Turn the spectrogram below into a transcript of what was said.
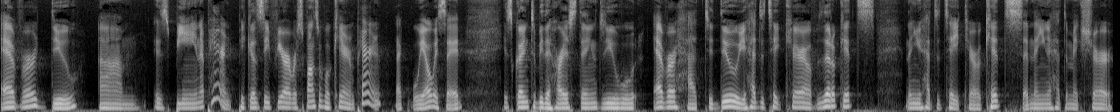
ever do um, is being a parent. Because if you're a responsible, caring parent, like we always said, it's going to be the hardest thing you would ever had to do. You had to take care of little kids, then you had to take care of kids, and then you had to make sure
